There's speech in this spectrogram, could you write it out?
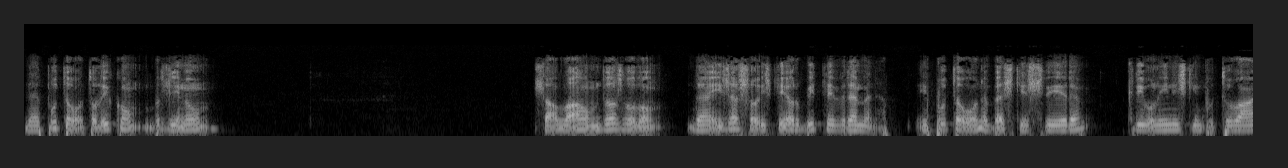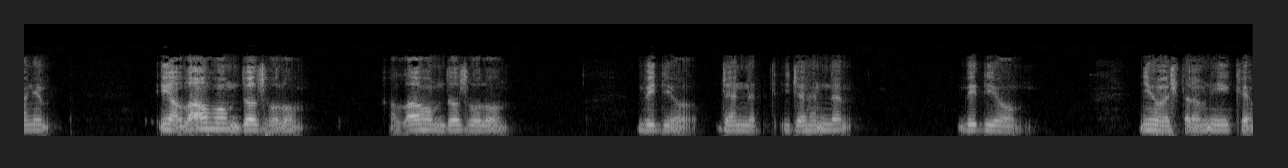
da je putovao tolikom brzinom sa Allahom dozvolom da je izašao iz te orbite vremena i putovao nebeske svire krivolinijskim putovanjem i Allahom dozvolom Allahom dozvolom vidio džennet i džehennem vidio njihove stanovnike,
